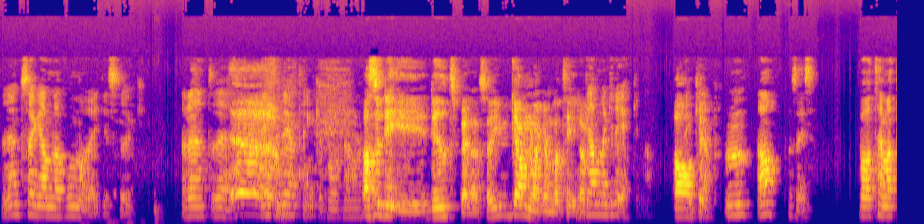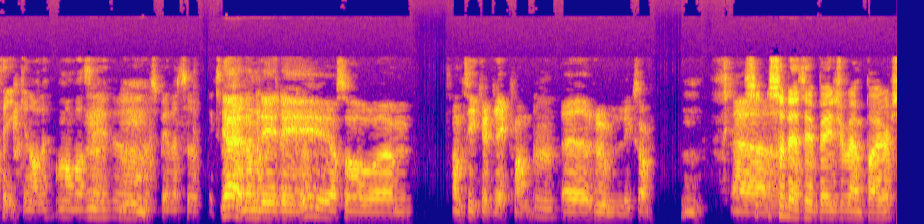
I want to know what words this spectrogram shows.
Men det är inte så gamla romarrikets stuk? Eller är det inte det? Det är inte det jag tänker på. kanske. Alltså det, är, det utspelar sig ju gamla, gamla tiden. Gamla grekerna. Ja, typ. Mm, ja, precis. Vad tematiken av det? Om man bara ser Mm, hur, mm. hur spelet ser ut. Liksom. Ja, nej, men det, det är alltså um, antika Grekland. Mm. Eh, Rum liksom. Mm. Eh, Så, så det är typ Age of Empires.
